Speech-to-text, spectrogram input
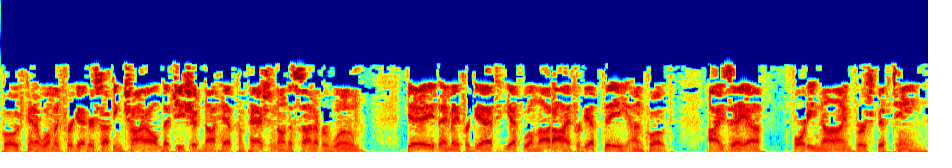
quote, Can a woman forget her sucking child, that she should not have compassion on the son of her womb? Yea, they may forget, yet will not I forget thee. Unquote. Isaiah 49, verse 15.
